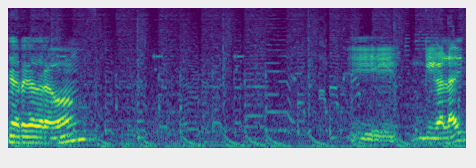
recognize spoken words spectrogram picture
Carga dragón. Y Gigalite.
